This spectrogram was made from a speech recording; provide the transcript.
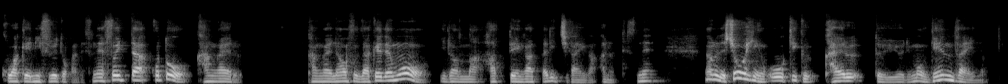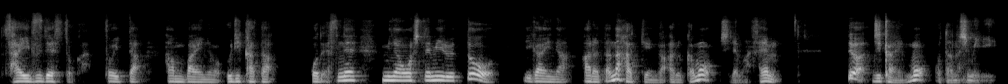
小分けにするとかですね、そういったことを考える、考え直すだけでも、いろんな発展があったり違いがあるんですね。なので商品を大きく変えるというよりも、現在のサイズですとか、そういった販売の売り方をですね、見直してみると、意外な新たな発見があるかもしれません。では次回もお楽しみに。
